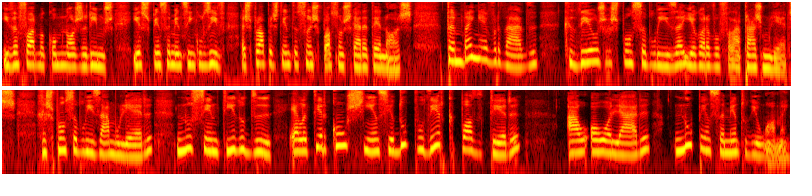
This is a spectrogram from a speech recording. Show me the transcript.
e da forma como nós gerimos esses pensamentos, inclusive as próprias tentações que possam chegar até nós, também é verdade que Deus responsabiliza, e agora vou falar para as mulheres, responsabiliza a mulher no sentido de ela ter consciência do poder que pode ter ao, ao olhar no pensamento de um homem.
